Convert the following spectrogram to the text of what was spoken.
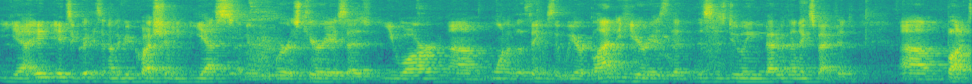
Yeah, it, it's a great, it's another good question. Yes, I mean, we're as curious as you are. Um, one of the things that we are glad to hear is that this is doing better than expected. Um, but,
